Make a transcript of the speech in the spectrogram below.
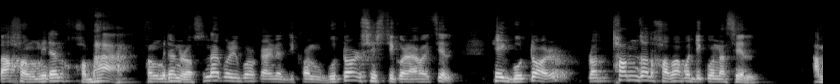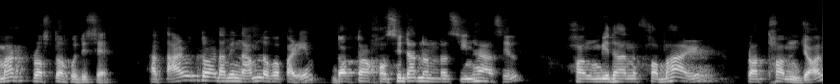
বা সংবিধান সভা সংবিধান ৰচনা কৰিবৰ কাৰণে যিখন গোটৰ সৃষ্টি কৰা হৈছিল সেই গোটৰ প্ৰথমজন সভাপতি কোন আছিল? আমাক প্ৰশ্ন সুধিছে। আৰু তাৰ উত্তৰত আমি নাম ল'ব পাৰিম ডক্টৰ সচিদানন্দ সিনহা আছিল সংবিধান সভাৰ প্ৰথমজন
